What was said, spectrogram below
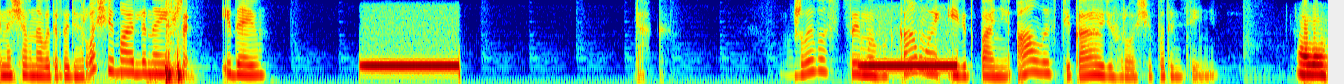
І на що вона витратить гроші, і маю для неї вже ідею. Так. Можливо, з цими гудками і від пані Алли втікають гроші потенційні. Алло,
